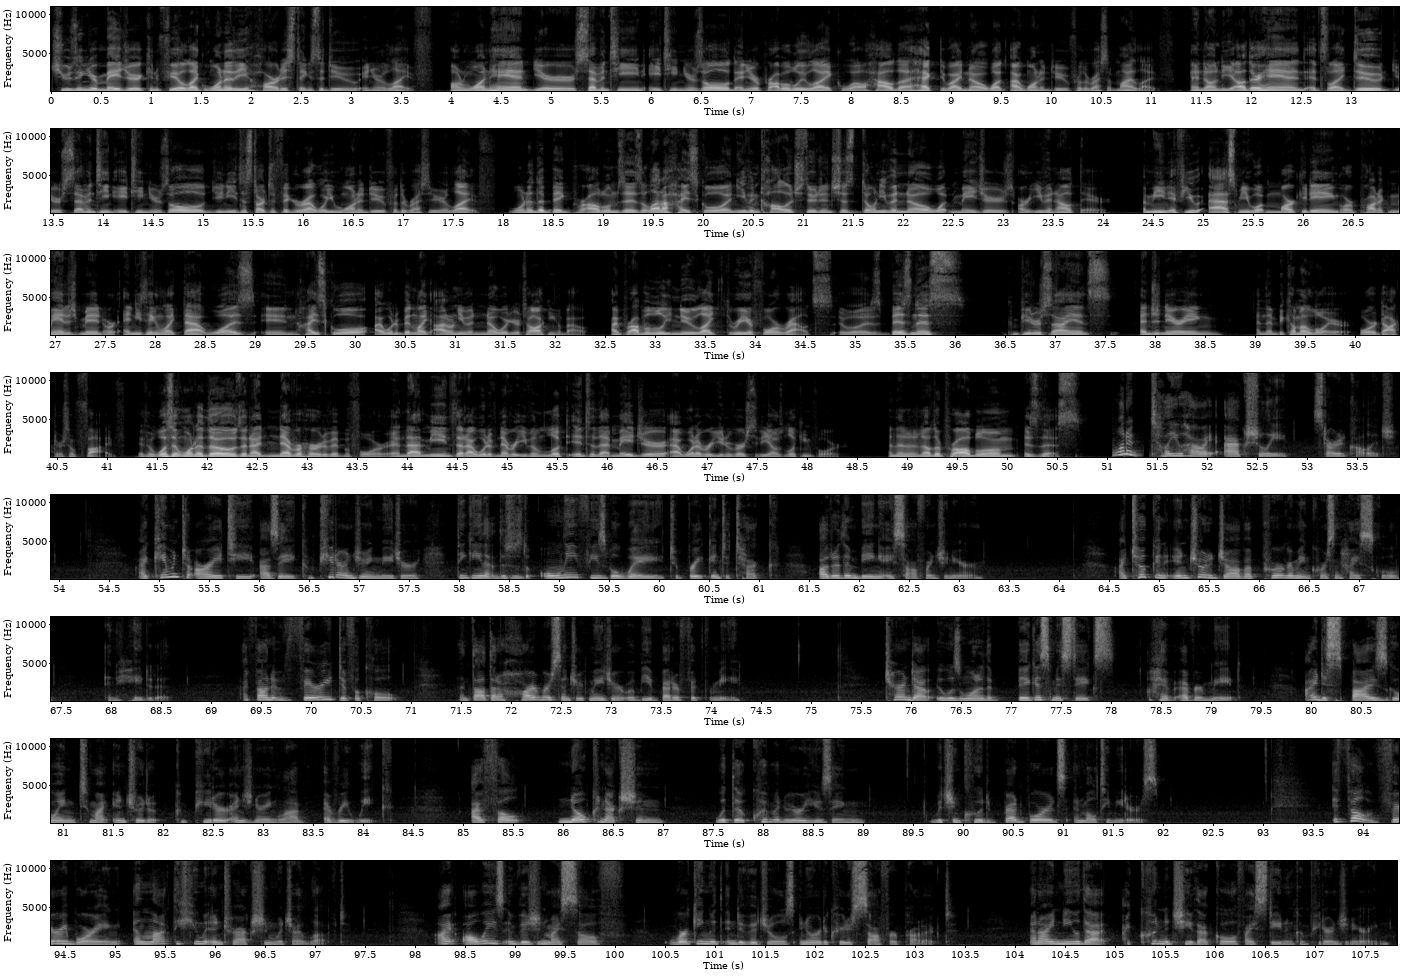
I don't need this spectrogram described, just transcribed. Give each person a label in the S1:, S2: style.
S1: Choosing your major can feel like one of the hardest things to do in your life. On one hand, you're 17, 18 years old, and you're probably like, well, how the heck do I know what I want to do for the rest of my life? And on the other hand, it's like, dude, you're 17, 18 years old. You need to start to figure out what you want to do for the rest of your life. One of the big problems is a lot of high school and even college students just don't even know what majors are even out there. I mean, if you asked me what marketing or product management or anything like that was in high school, I would have been like, I don't even know what you're talking about. I probably knew like three or four routes. It was business, computer science, engineering, and then become a lawyer or a doctor. So five. If it wasn't one of those, then I'd never heard of it before. And that means that I would have never even looked into that major at whatever university I was looking for. And then another problem is this
S2: I want to tell you how I actually started college. I came into RIT as a computer engineering major, thinking that this was the only feasible way to break into tech other than being a software engineer. I took an Intro to Java programming course in high school and hated it. I found it very difficult and thought that a hardware centric major would be a better fit for me. Turned out it was one of the biggest mistakes I have ever made. I despised going to my Intro to Computer Engineering lab every week. I felt no connection with the equipment we were using, which included breadboards and multimeters. It felt very boring and lacked the human interaction which I loved. I always envisioned myself working with individuals in order to create a software product, and I knew that I couldn't achieve that goal if I stayed in computer engineering.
